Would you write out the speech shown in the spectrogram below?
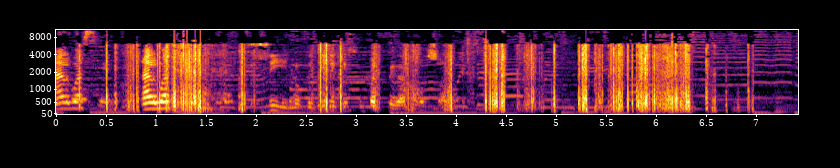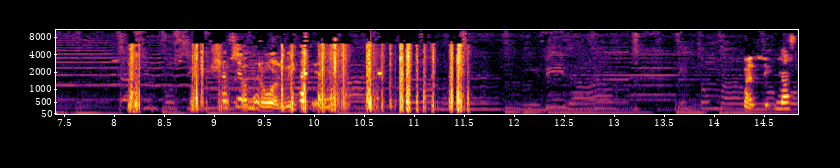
algo así, algo así. Sí, lo que tiene que ser súper pegajoso. Sander, volviste. Pues sí. No sé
